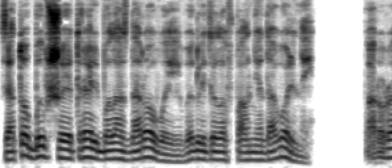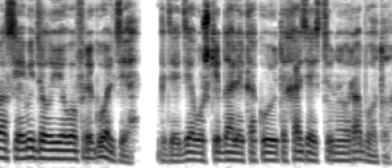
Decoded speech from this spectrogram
Зато бывшая трель была здоровой и выглядела вполне довольной. Пару раз я видел ее во Фригольде, где девушки дали какую-то хозяйственную работу.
